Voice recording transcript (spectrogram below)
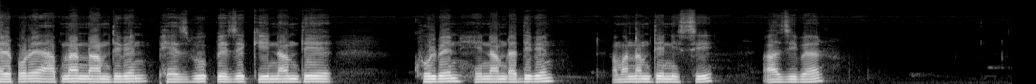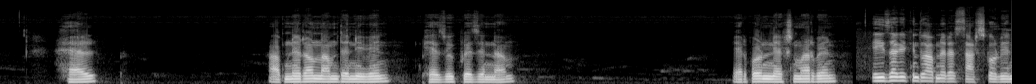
এরপরে আপনার নাম দিবেন, ফেসবুক পেজে কি নাম দিয়ে খুলবেন, সেই নামটা দিবেন। আমার নাম দিয়ে নিচ্ছি, আজিবার হেল্প। আপনারাও নাম দিয়ে নেবেন, ফেসবুক পেজের নাম। এরপর নেক্সট মারবেন। এই জায়গায় কিন্তু আপনারা সার্চ করবেন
